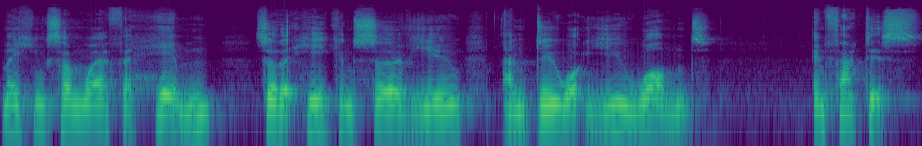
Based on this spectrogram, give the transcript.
making somewhere for him so that he can serve you and do what you want. In fact, it's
